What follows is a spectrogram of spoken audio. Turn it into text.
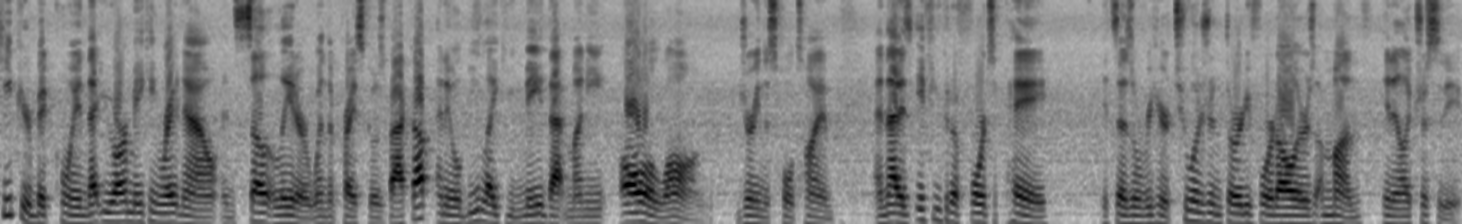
keep your Bitcoin that you are making right now and sell it later when the price goes back up, and it will be like you made that money all along during this whole time. And that is if you could afford to pay, it says over here, $234 a month in electricity.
